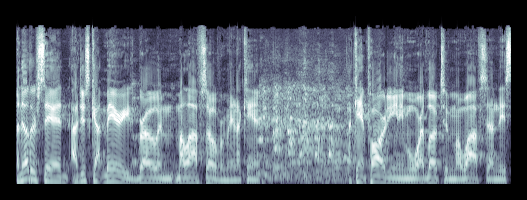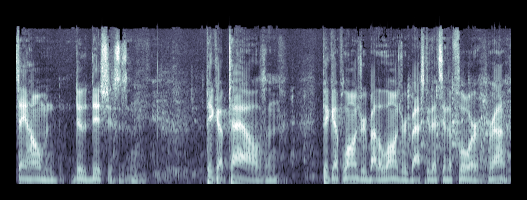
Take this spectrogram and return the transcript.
Another said, I just got married, bro, and my life's over, man. I can't I can't party anymore. I'd love to. My wife said I need to stay home and do the dishes and pick up towels and pick up laundry by the laundry basket that's in the floor, right?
